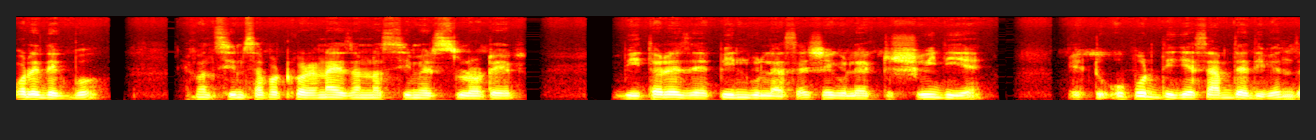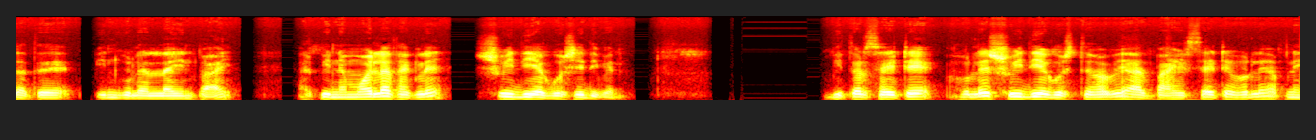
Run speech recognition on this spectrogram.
পরে দেখব। এখন সিম সাপোর্ট করে না এজন্য সিমের স্লটের ভিতরে যে পিনগুলো আছে, সেগুলো একটু সুই দিয়ে একটু উপর দিকে চাপ দিয়ে দিবেন যাতে পিনগুলোর লাইন পায়। আর পিনে ময়লা থাকলে সুই দিয়ে ঘষে দিবেন। ভিতর সাইডে হলে সুই দিয়ে ঘষতে হবে আর বাহির সাইডে হলে আপনি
